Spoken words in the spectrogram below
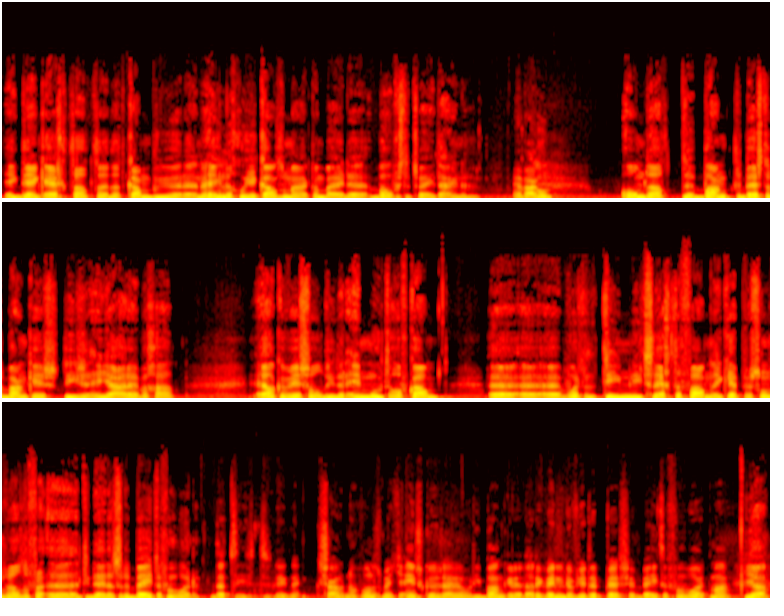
ik denk echt dat, eh, dat Cambuur een hele goede kans maakt om bij de bovenste twee te eindigen. En waarom? Omdat de bank de beste bank is die ze in jaren hebben gehad. Elke wissel die erin moet of kan, wordt het team niet slechter van. Ik heb soms wel de eh, het idee dat ze er beter van worden. Dat is, ik, zou het nog wel eens met je eens kunnen zijn over die bank inderdaad. Ik weet niet of je er per se beter van wordt, maar Ja,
